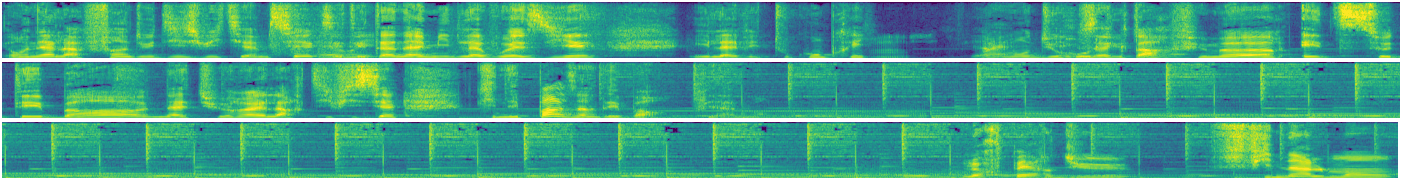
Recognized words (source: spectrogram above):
Et on est à la fin du XVIIIe siècle. Eh C'était un ami de Lavoisier. Il avait tout compris. Mmh. Finalement, du rôle du parfumeur et de ce débat naturel, artificiel, qui n'est pas un débat, finalement. L'heure perdue finalement,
